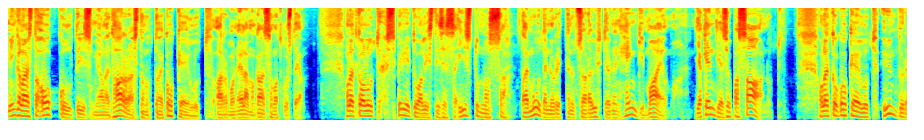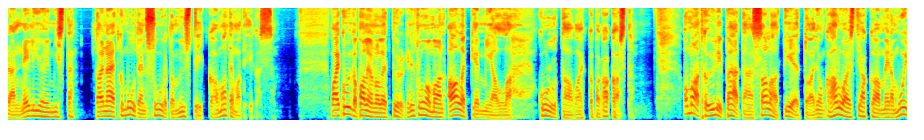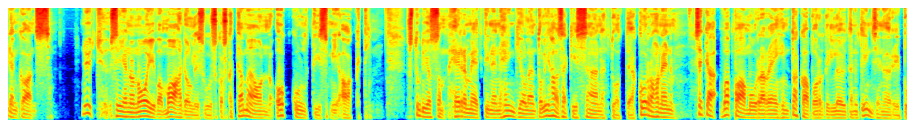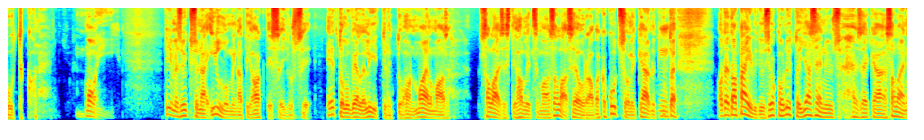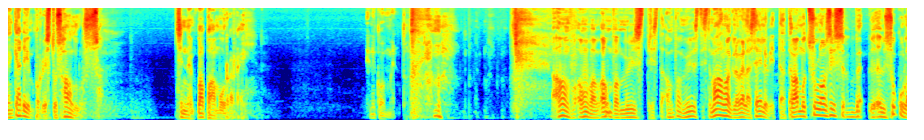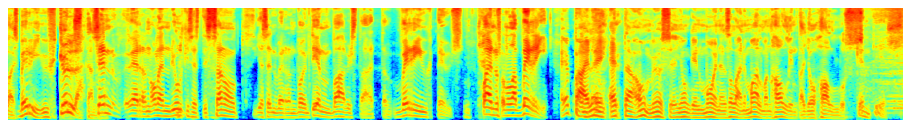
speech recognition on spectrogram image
Minkälaista okkultismia olet harrastanut tai kokeillut arvon elämän kanssa matkustaja? Oletko ollut spiritualistisessa istunnossa tai muuten yrittänyt saada yhteyden henkimaailmaan ja kenties jopa saanut? Oletko kokeillut ympyrän neljöimistä tai näetkö muuten suurta mystiikkaa matematiikassa? Vai kuinka paljon olet pyrkinyt luomaan alkemialla kultaa vaikkapa kakasta? Omaatko ylipäätään salatietoa, jonka haluaisit jakaa meidän muiden kanssa? Nyt siihen on oiva mahdollisuus, koska tämä on okkultismiakti. Studiossa hermeettinen henkiolento lihasäkissään tuottaja Korhonen sekä vapaamuurareihin takaportin löytänyt insinööri Putkonen. Moi. Viime syksynä Illuminati-aktissa, Jussi, et ollut vielä liittynyt tuohon maailmaa salaisesti hallitsemaan salaseuraa, vaikka kutsu oli käynyt, mm. mutta otetaan päivitys. Joko nyt on jäsenyys sekä salainen kädinpuristus hallussa sinne vapaamuurareihin? En kommentoi. Onpa, onpa, onpa mystistä, onpa mystistä. Mä haluan kyllä vielä selvittää tämä, mutta sulla on siis sukulaisveriyhteys Kyllä, tänne. sen verran olen julkisesti sanonut ja sen verran voin tiedon vahvistaa, että veriyhteys, painosanalla veri Epäilen, on tehty. että on myös jonkinmoinen salainen maailmanhallinta jo hallussa. Kenties.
